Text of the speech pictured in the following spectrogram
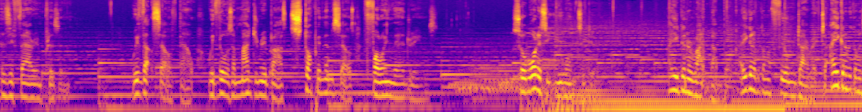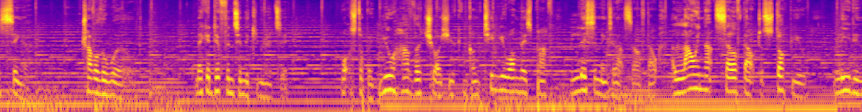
as if they're in prison with that self doubt, with those imaginary bars stopping themselves following their dreams. So, what is it you want to do? Are you going to write that book? Are you going to become a film director? Are you going to become a singer? Travel the world? Make a difference in the community? What's stopping? You have a choice. You can continue on this path, listening to that self doubt, allowing that self doubt to stop you leading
